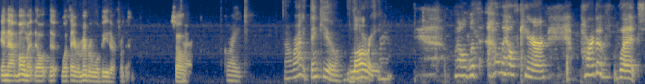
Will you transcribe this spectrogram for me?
in that moment, they'll the, what they remember will be there for them. So great. All right, thank you, Laurie. Well, with home health care, part of what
